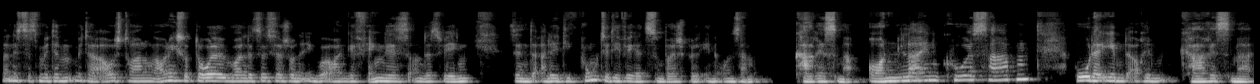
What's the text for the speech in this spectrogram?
dann ist das mit dem, mit der Ausstrahlung auch nicht so toll, weil das ist ja schon irgendwo auch ein Gefängnis und deswegen sind alle die Punkte, die wir jetzt zum Beispiel in unserem Charisma Online Kurs haben oder eben auch im Charisma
